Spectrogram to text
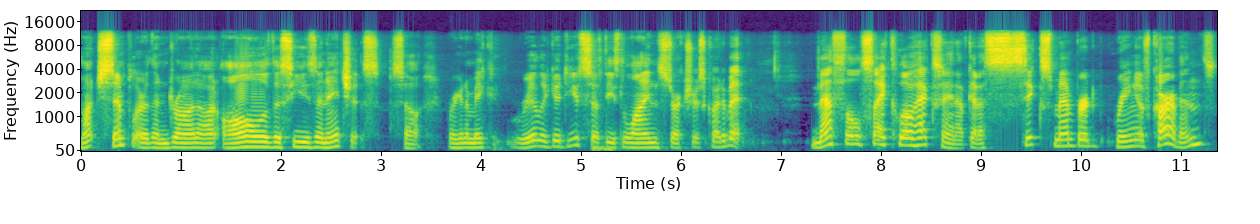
much simpler than drawing out all of the C's and H's. So we're going to make really good use of these line structures quite a bit. Methyl cyclohexane, I've got a six-membered ring of carbons.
